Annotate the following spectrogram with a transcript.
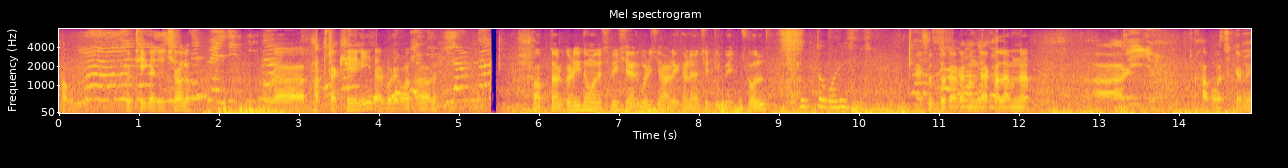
খাব। তো ঠিক আছে চলো। আমরা ভাতটা খেয়ে নিই তারপরে কথা হবে। সব তরকারি তোমাদের সাথে শেয়ার করেছি আর এখানে আছে ডিমের ঝোল। শুক্তো করিস হ্যাঁ শুক্তোটা এখন দেখালাম না। আর এই যে খাব আজকে আমি।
